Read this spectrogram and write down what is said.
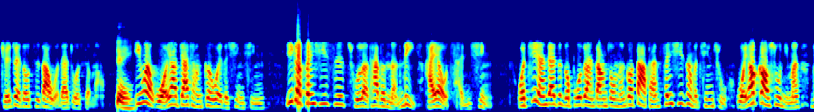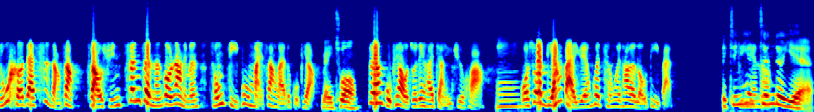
绝对都知道我在做什么。对，因为我要加强各位的信心。一个分析师除了他的能力，还要有诚信。我既然在这个波段当中能够大盘分析这么清楚，我要告诉你们如何在市场上找寻真正能够让你们从底部买上来的股票。没错，这张股票我昨天还讲一句话，嗯，我说两百元会成为它的楼地板。哎，今天真的耶。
